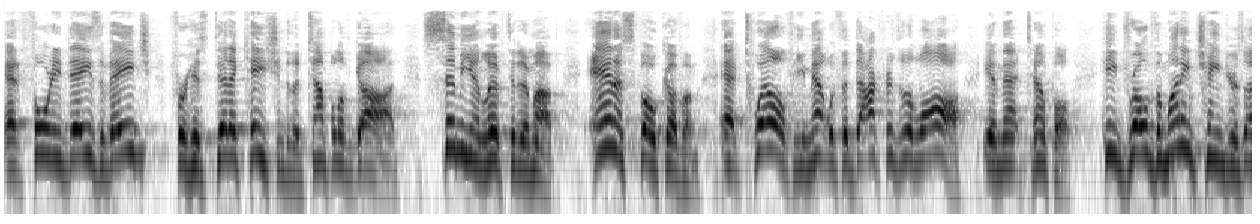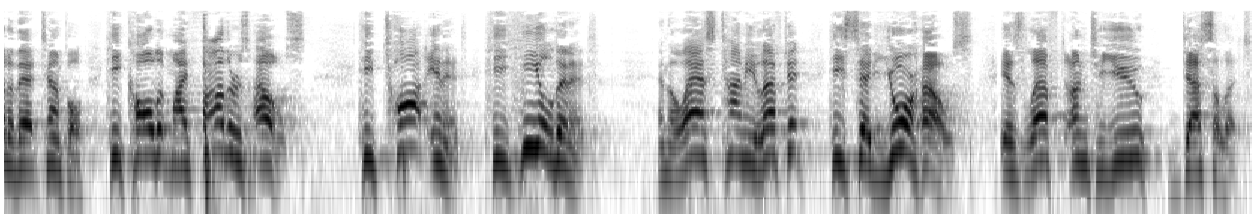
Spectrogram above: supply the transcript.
at 40 days of age for his dedication to the temple of God. Simeon lifted him up. Anna spoke of him. At 12, he met with the doctors of the law in that temple. He drove the money changers out of that temple. He called it my father's house. He taught in it. He healed in it. And the last time he left it, he said, Your house is left unto you desolate.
